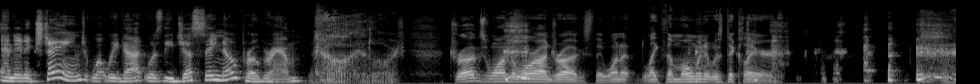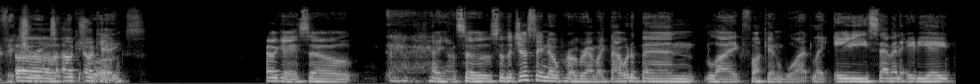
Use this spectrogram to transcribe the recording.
and in exchange, what we got was the Just Say No program. Oh, good lord. Drugs won the war on drugs. They won it like the moment it was declared. Victory Uh, to the okay- okay. drugs. Okay, so hang on. So so the Just Say No program, like that would have been like fucking what, like 87, 88?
